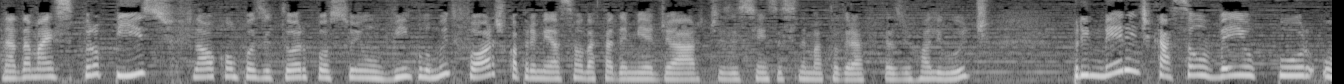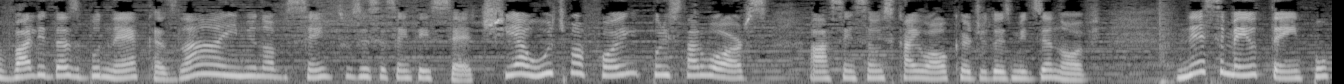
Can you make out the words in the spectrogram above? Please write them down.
Nada mais propício, afinal o compositor possui um vínculo muito forte com a premiação da Academia de Artes e Ciências Cinematográficas de Hollywood. Primeira indicação veio por O Vale das Bonecas, lá em 1967. E a última foi por Star Wars, a Ascensão Skywalker de 2019. Nesse meio tempo,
